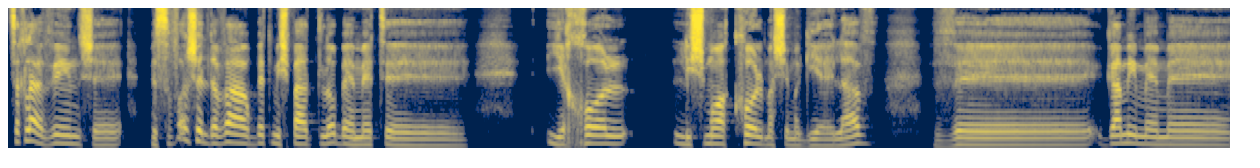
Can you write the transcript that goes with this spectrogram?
צריך להבין שבסופו של דבר בית משפט לא באמת אה, יכול לשמוע כל מה שמגיע אליו וגם אם הם אה,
